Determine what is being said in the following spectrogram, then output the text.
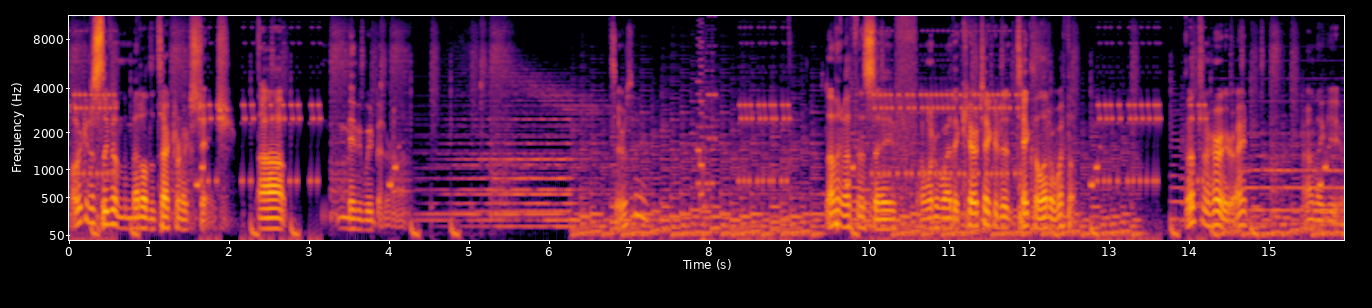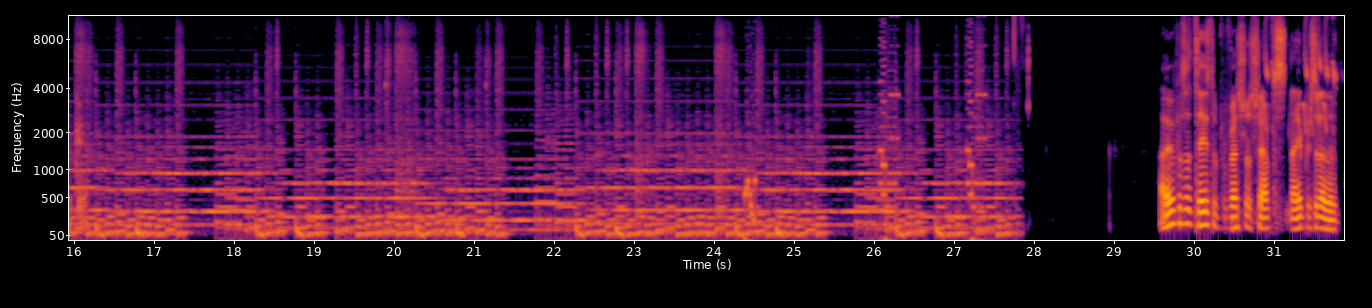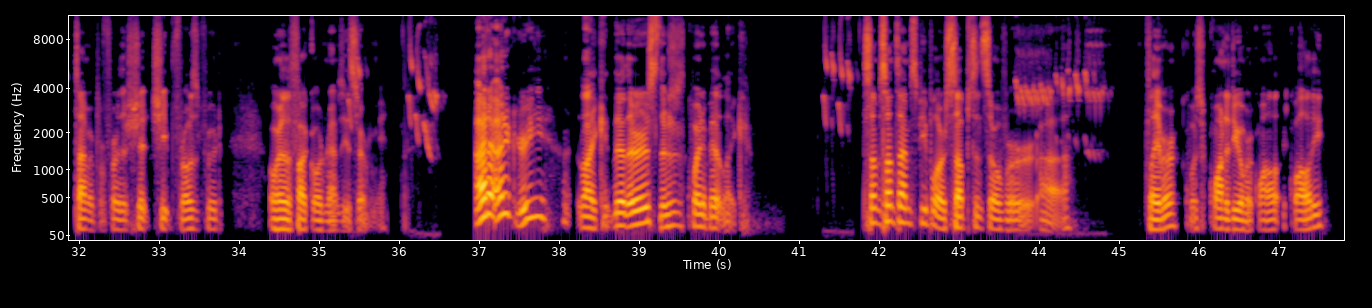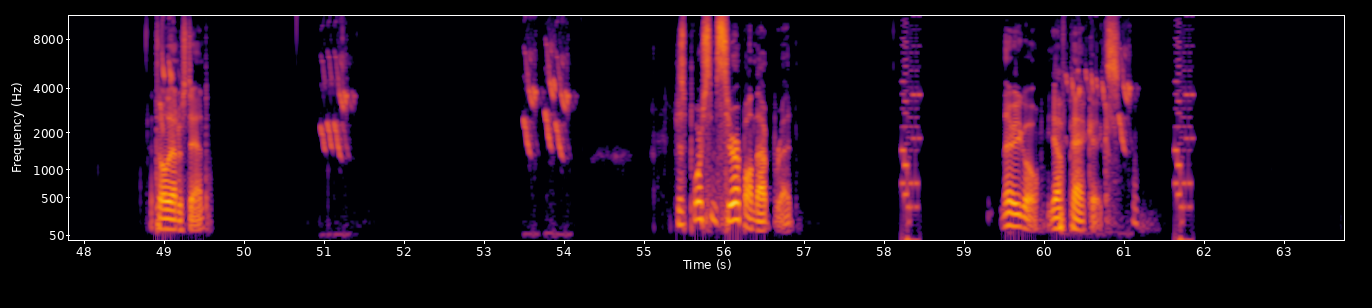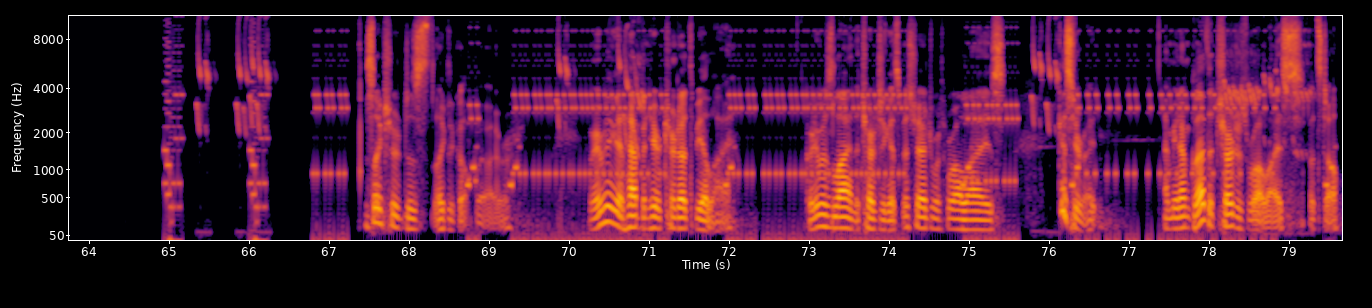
Well, we can just leave him the metal detector in exchange. Uh, maybe we'd better not. Seriously? Nothing left in the safe. I wonder why the caretaker didn't take the letter with him. He left in a hurry, right? I don't think he. Okay. I have a taste of professional chefs. Ninety percent of the time, I prefer the shit, cheap frozen food, or the fuck Gordon Ramsay is serving me. I'd, I'd agree. Like there, there's there's quite a bit like some sometimes people are substance over uh, flavor, qu- quantity over qual- quality. I totally understand. Just pour some syrup on that bread. There you go. You have pancakes. This lecture just like the cop, whatever. Everything that happened here turned out to be a lie. Grady was a lie, and the charges against Mr. Edgeworth were all lies. Guess you're right. I mean, I'm glad the charges were all lies, but still.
